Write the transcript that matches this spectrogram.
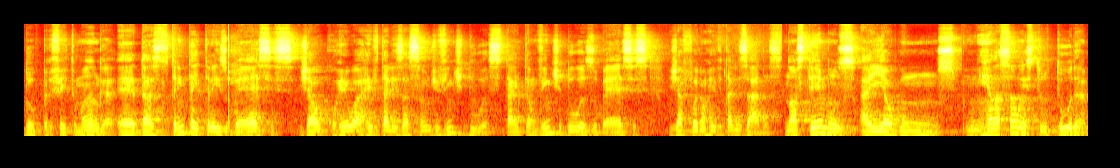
do prefeito Manga, é, das 33 UBSs já ocorreu a revitalização de 22, tá? Então 22 UBSs já foram revitalizadas. Nós temos aí alguns. Em relação à estrutura,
